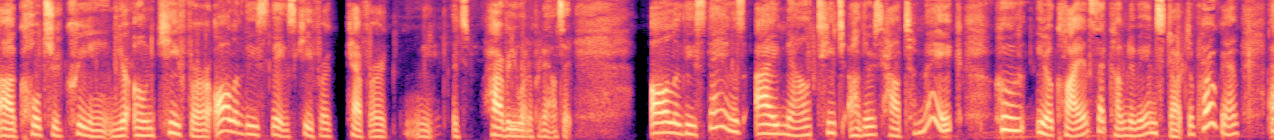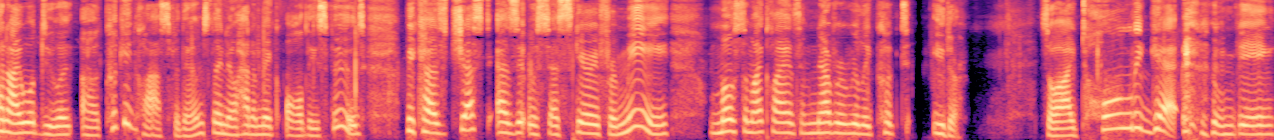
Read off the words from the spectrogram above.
uh, cultured cream, your own kefir, all of these things, kefir, kefir, it's however you want to pronounce it. All of these things I now teach others how to make who, you know, clients that come to me and start the program and I will do a, a cooking class for them so they know how to make all these foods because just as it was as scary for me, most of my clients have never really cooked either. So I totally get being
